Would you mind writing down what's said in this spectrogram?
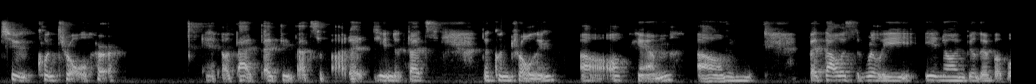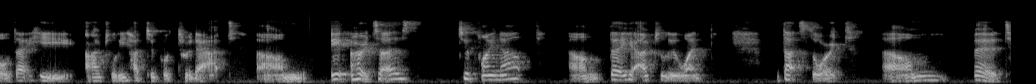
to control her. You know that I think that's about it. You know that's the controlling uh, of him. Um, but that was really you know unbelievable that he actually had to go through that. Um, it hurts us to find out um, that he actually went that sort. Um, but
